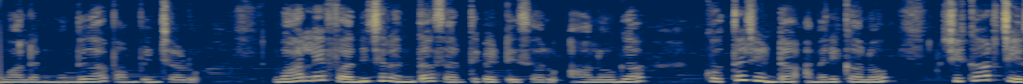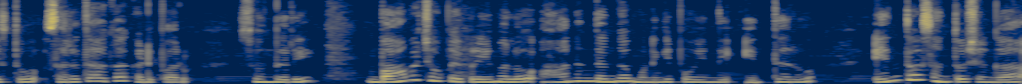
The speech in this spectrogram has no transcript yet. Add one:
వాళ్ళని ముందుగా పంపించాడు. వాళ్ళే ఫర్నిచర్ అంతా సర్ది పెట్టేశారు ఆలోగా కొత్త జంట అమెరికాలో షికారు చేస్తూ సరదాగా గడిపారు. సుందరి బావ చూపే ప్రేమలో ఆనందంగా మునిగిపోయింది. ఇద్దరు ఎంతో సంతోషంగా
